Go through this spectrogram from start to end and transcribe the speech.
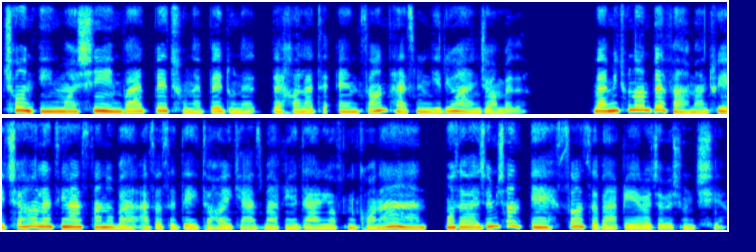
چون این ماشین باید بتونه بدون دخالت انسان تصمیم گیری رو انجام بده و می‌تونن بفهمن توی چه حالتی هستن و بر اساس دیتاهایی که از بقیه دریافت می‌کنن متوجه میشن احساس بقیه راجبشون چیه.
